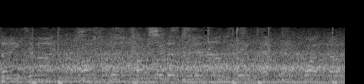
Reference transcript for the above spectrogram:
saying tonight, confidence, confidence, down, things happening quite noticeably.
